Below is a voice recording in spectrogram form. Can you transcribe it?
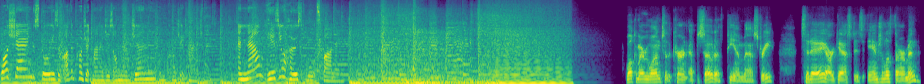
while sharing the stories of other project managers on their journey in project management. And now, here's your host, Walt Sparling. Welcome, everyone, to the current episode of PM Mastery. Today, our guest is Angela Thurman,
